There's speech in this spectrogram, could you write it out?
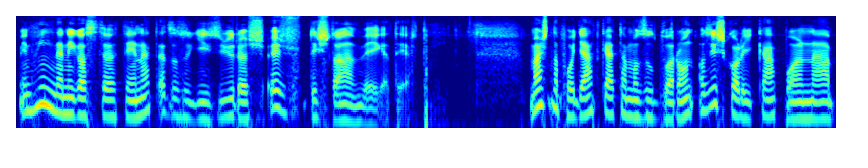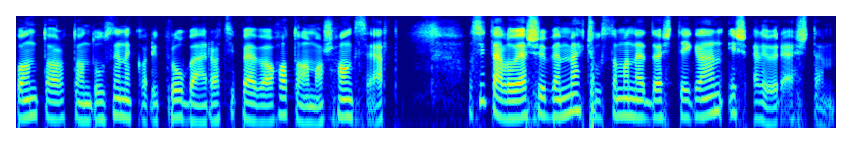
Mint minden igaz történet, ez az ügy zűrös és tisztelen véget ért. Másnap, hogy átkeltem az udvaron, az iskolai kápolnában tartandó zenekari próbára cipelve a hatalmas hangszert, a szitáló esőben megcsúsztam a nedves téglán, és előre estem.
